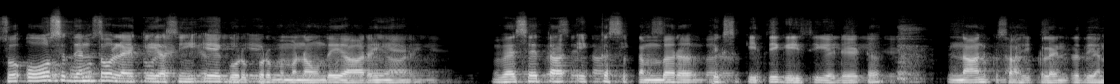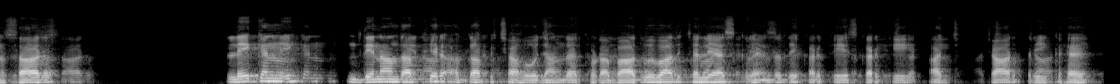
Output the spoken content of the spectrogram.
ਸੋ ਉਸ ਦਿਨ ਤੋਂ ਲੈ ਕੇ ਅਸੀਂ ਇਹ ਗੁਰਪੁਰਬ ਮਨਾਉਂਦੇ ਆ ਰਹੇ ਹਾਂ। ਵੈਸੇ ਤਾਂ 1 ਸਤੰਬਰ ਫਿਕਸ ਕੀਤੀ ਗਈ ਸੀ ਇਹ ਡੇਟ। ਨਾਨਕ ਸਾਹੀ ਕੈਲੰਡਰ ਦੇ ਅਨੁਸਾਰ। ਲੇਕਿਨ ਦਿਨਾਂ ਦਾ ਫਿਰ ਅੱਗਾ ਪਿੱਛਾ ਹੋ ਜਾਂਦਾ ਹੈ। ਥੋੜਾ ਬਾਦ ਵਿਵਾਦ ਚੱਲਿਆ ਇਸ ਕੈਲੰਡਰ ਦੇ ਕਰਕੇ। ਇਸ ਕਰਕੇ ਅੱਜ 4 ਤਰੀਕ ਹੈ।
